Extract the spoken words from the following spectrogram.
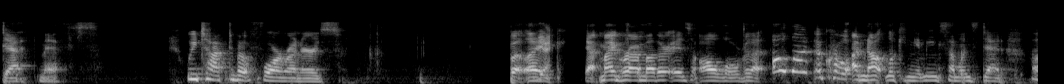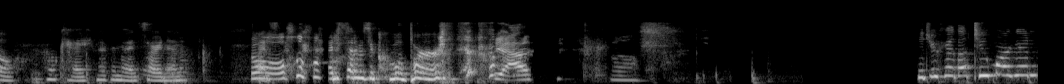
death myths. We talked about forerunners, but like, yeah. my grandmother is all over that. Oh look, a crow. I'm not looking. It means someone's dead. Oh, okay, never mind. Sorry, Nana. oh, I just thought it was a cool bird. yeah. Oh. Did you hear that too, Morgan?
